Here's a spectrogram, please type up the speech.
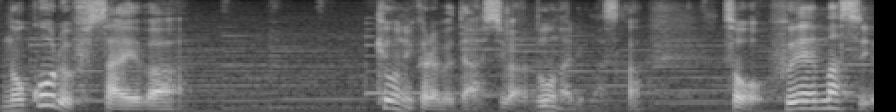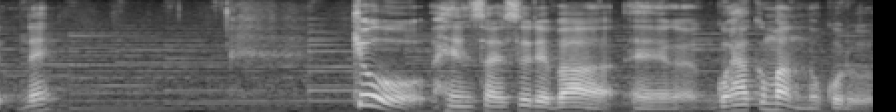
残る負債は今日に比べて足はどうなりますか？そう増えますよね。今日返済すれば、えー、500万残る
